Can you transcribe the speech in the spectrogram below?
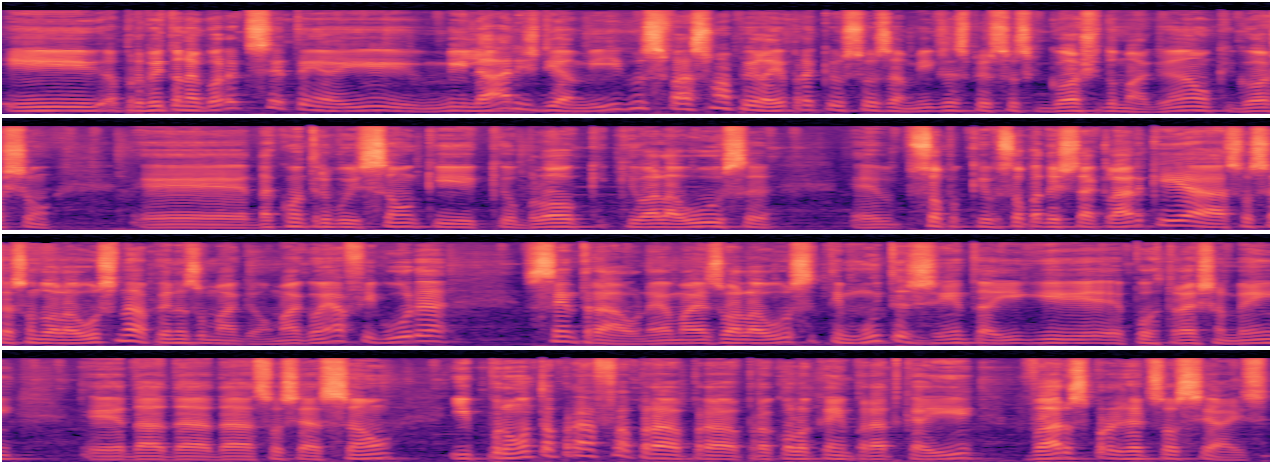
E aproveitando agora que você tem aí milhares de amigos, faça um apelo aí para que os seus amigos, as pessoas que gostam do Magão, que gostam eh, da contribuição que, que o Bloco, que o Alaúça, eh, só, porque, só para deixar claro que a Associação do Alaúça não é apenas o Magão. O Magão é a figura central, né? Mas o Alaúça tem muita gente aí que é por trás também eh, da, da, da associação e pronta para colocar em prática aí vários projetos sociais.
